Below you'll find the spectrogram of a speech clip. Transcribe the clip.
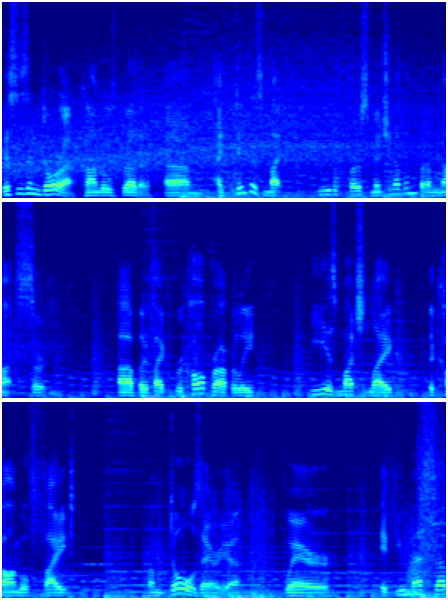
This is Indora, Congo's brother. Um, I think this might be the first mention of him, but I'm not certain. Uh, but if I recall properly, he is much like the Congo fight from Doel's area, where if you mess up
